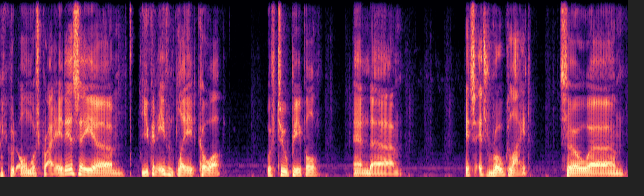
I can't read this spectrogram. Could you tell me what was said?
I could almost cry. It is a um, you can even play it co-op with two people, and um, it's it's roguelite. So um,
